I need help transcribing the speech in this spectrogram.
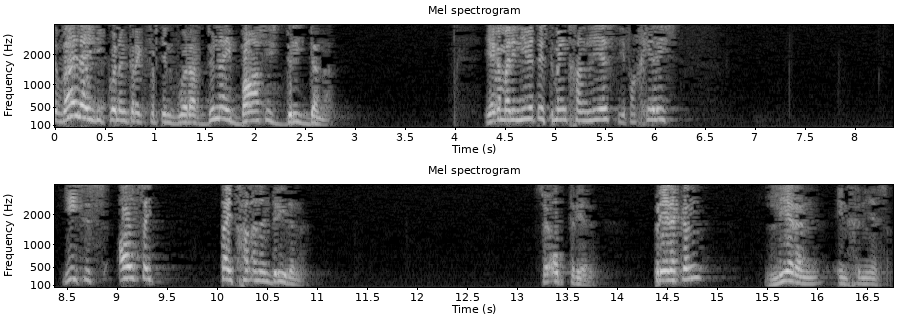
terwyl hy die koninkryk verteenwoordig, doen hy basies 3 dinge. Jy kan maar die Nuwe Testament gaan lees, die evangelies. Jesus al sy tyd gaan in in drie dinge. Sy optrede: prediking, lering en genesing.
